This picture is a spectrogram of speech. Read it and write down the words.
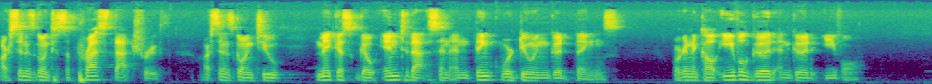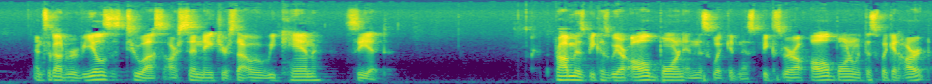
Our sin is going to suppress that truth. Our sin is going to make us go into that sin and think we're doing good things. We're going to call evil good and good evil. And so God reveals to us our sin nature so that way we can see it. The problem is because we are all born in this wickedness, because we are all born with this wicked heart,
